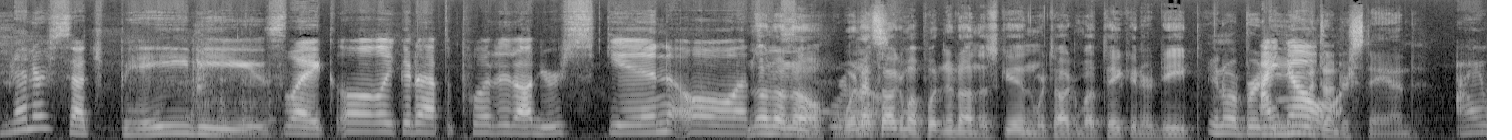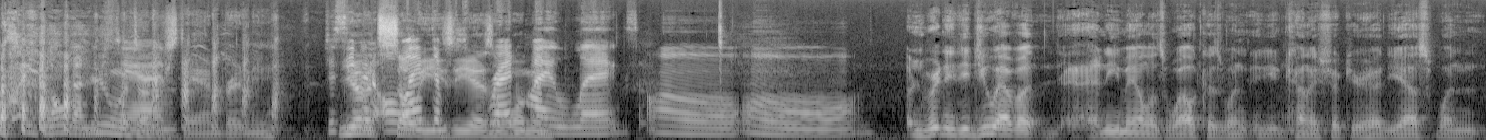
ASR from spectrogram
Men are such babies. Like, oh, you're gonna have to put it on your skin. Oh, that's No, no, so no. We're not talking about putting it on the skin. We're talking about taking her deep. You know what, Brittany? I know. You know. wouldn't understand. I, I don't understand. You wouldn't understand, Brittany. Just You have even it oh, so I have easy to as a spread my legs. Oh, oh. And Brittany, did you have a, an email as well? Because when you kind of shook your head, yes, when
